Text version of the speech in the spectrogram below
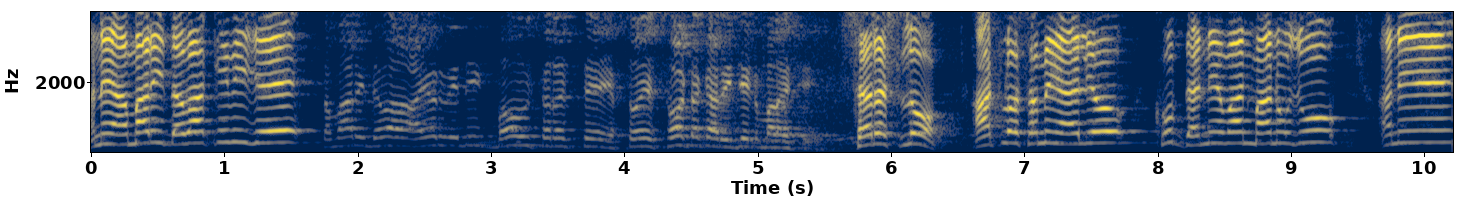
અને અમારી દવા કેવી છે? તમારી દવા આયુર્વેદિક બહુ સરસ છે. સો એ સો ટકા રિઝલ્ટ મળે છે. સરસ. લો આટલો સમય આલ્યો. ખૂબ ધન્યવાદ માનું છું. અને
